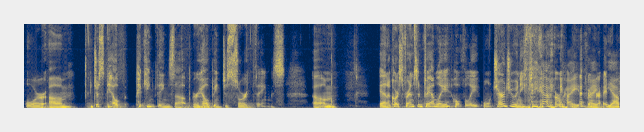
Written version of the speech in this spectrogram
Or um, just help picking things up or helping to sort things. Um, and of course, friends and family hopefully won't charge you anything. Yeah, right, right, Right. Yep.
